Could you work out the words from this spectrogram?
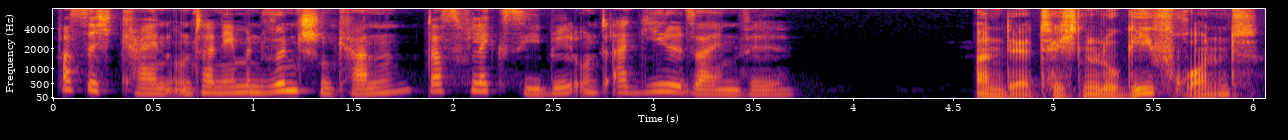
was sich kein Unternehmen wünschen kann, das flexibel und agil sein will. An der Technologiefront,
